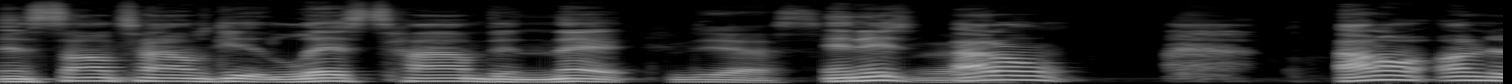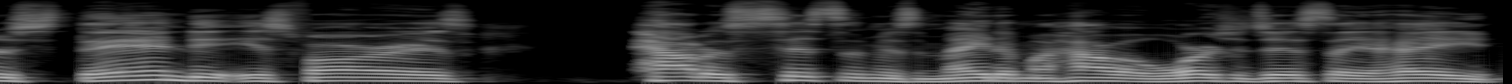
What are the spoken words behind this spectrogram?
and sometimes get less time than that. Yes. And it's Yeah. I don't I don't understand it as far as how the system is made up and how it works to just say, hey,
